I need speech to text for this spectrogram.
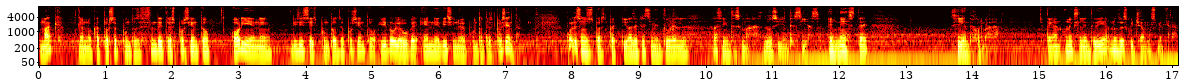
Mac ganó 14.63%, Ori N 16.11% y WN 19.3%. ¿Cuáles son sus perspectivas de crecimiento de las siguientes semanas, de los siguientes días, en esta siguiente jornada? Que tengan un excelente día, nos escuchamos mañana.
